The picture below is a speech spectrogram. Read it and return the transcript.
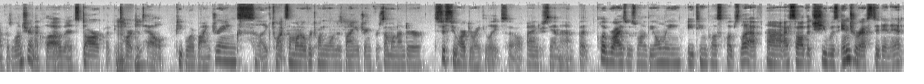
because once you're in the club and it's dark like it's hard to Mhm. tell. People are buying drinks like 20, someone over 21 is buying a drink for someone under it's just too hard to regulate so i understand that. But club rise was one of the only 18 plus clubs left. Uh, i saw that she was interested in it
